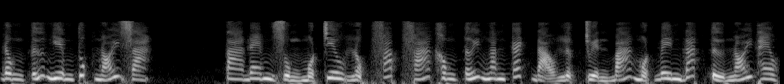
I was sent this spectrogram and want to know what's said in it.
Đồng tứ nghiêm túc nói ra. Ta đem dùng một chiêu lục pháp phá không tới ngăn cách đạo lực truyền bá một bên đát từ nói theo.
